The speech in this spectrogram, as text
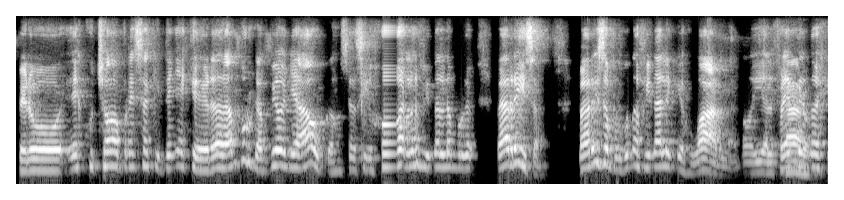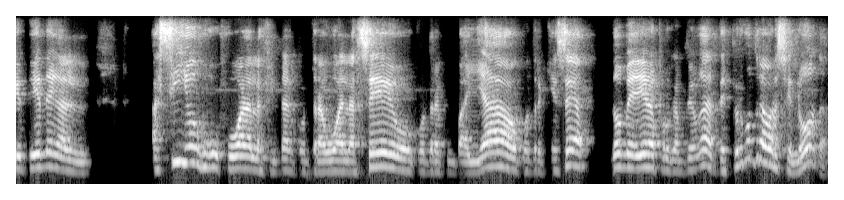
pero he escuchado a prensa quiteña que de verdad dan por campeón ya Aucas, o sea, sin jugar la final dan por Me da risa, me da risa porque una final hay que jugarla, ¿no? Y al frente no es que tienen al... Así yo jugar a la final contra Gualaceo, o contra Cumbayá o contra quien sea, no me diera por campeón antes, pero contra Barcelona,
